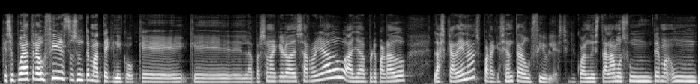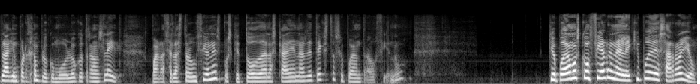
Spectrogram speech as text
Que se pueda traducir, esto es un tema técnico, que, la persona que lo ha desarrollado haya preparado las cadenas para que sean traducibles. Y que cuando instalamos un, plugin, por ejemplo, como Loco Translate, para hacer las traducciones, pues que todas las cadenas de texto se puedan traducir. Que podamos confiar en el equipo de desarrollo.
